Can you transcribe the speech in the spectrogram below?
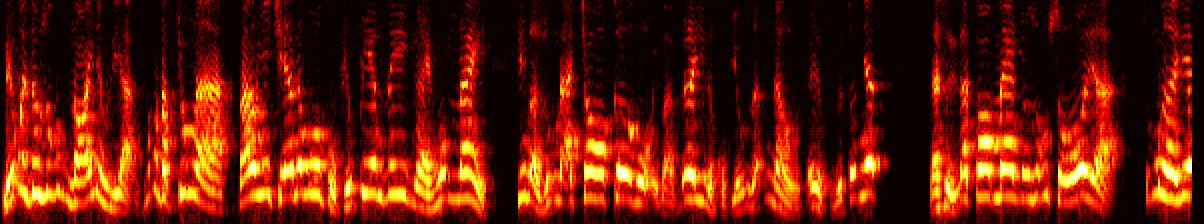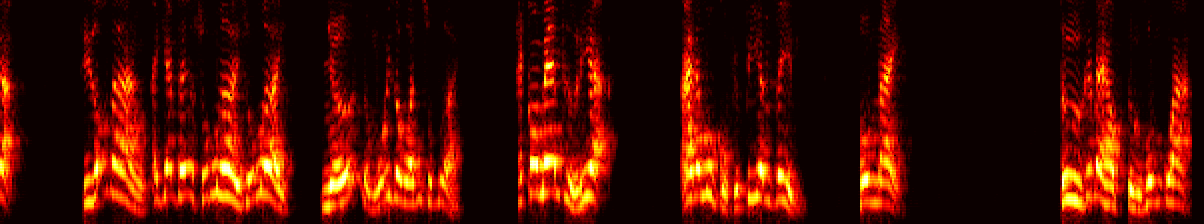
Nếu mà Dũng, Dũng nói điều gì ạ? À? Dũng tập trung là bao nhiêu chị em đã mua cổ phiếu PNG ngày hôm nay? Khi mà Dũng đã cho cơ hội và đây là cổ phiếu dẫn đầu, đây là cổ phiếu tốt nhất. Là sử ra comment cho Dũng số gì ạ à? số 10 đi ạ. Thì rõ ràng anh chị em thấy là số 10 số 10 nhớ được mũi dấu ấn số 10 hãy comment thử đi ạ. Ai đã mua cổ phiếu PNG hôm nay. Từ cái bài học từ hôm qua,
